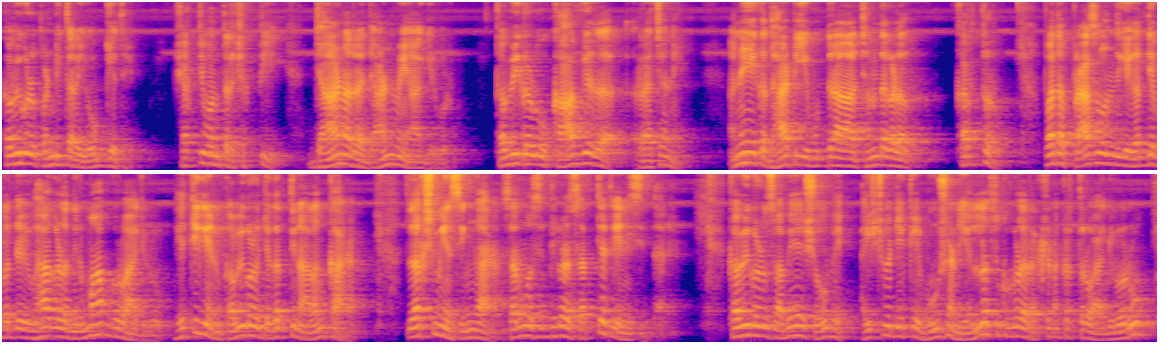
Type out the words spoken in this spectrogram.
ಕವಿಗಳು ಪಂಡಿತರ ಯೋಗ್ಯತೆ, ಶಕ್ತಿವಂತರ ಶಕ್ತಿ, ಜಾಣರ ಜಾಣ್ಮೆ ಆಗಿರುವರು. ಕವಿಗಳು ಕಾವ್ಯದ ರಚನೆ. ಅನೇಕ ಧಾಟಿ ಮುದ್ರಾ ಛಂದಗಳ ಕರ್ತರು. ಪದ ಪ್ರಾಸದೊಂದಿಗೆ ಗದ್ಯ ಪದ್ಯ ವಿಭಾಗಗಳ ನಿರ್ಮಾಪಕರು ಆಗಿರು. ಹೆಚ್ಚಿಗೆಯನ್ನು ಕವಿಗಳು ಜಗತ್ತಿನ ಅಲಂಕಾರ, ಲಕ್ಷ್ಮಿಯ ಸಿಂಗಾರ, ಸರ್ವಸಿದ್ಧಿಗಳ ಸತ್ಯತೆ ಎನಿಸಿದ್ದಾರೆ. ಕವಿಗಳು ಸಭೆಯ ಶೋಭೆ, ಐಶ್ವರ್ಯಕ್ಕೆ ಭೂಷಣ, ಎಲ್ಲ ಸುಖಗಳ ರಕ್ಷಣಕರ್ತರು ಆಗಿರುವರು.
